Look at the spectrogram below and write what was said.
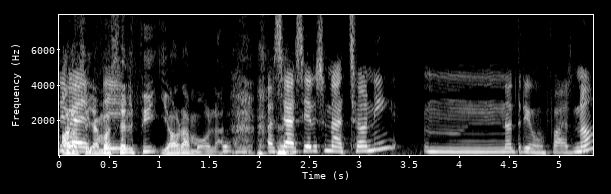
ahora a se llama selfie y ahora mola. O sea, si eres una choni, mm, no triunfas, ¿no?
